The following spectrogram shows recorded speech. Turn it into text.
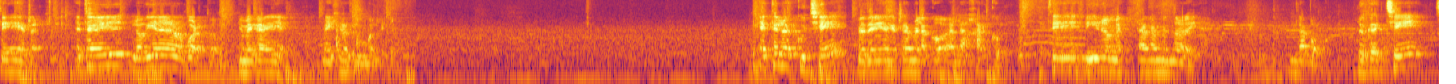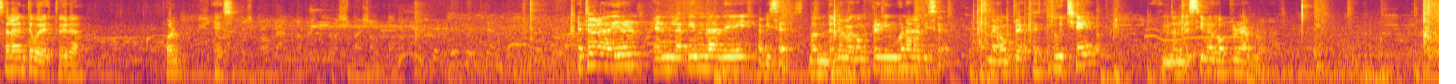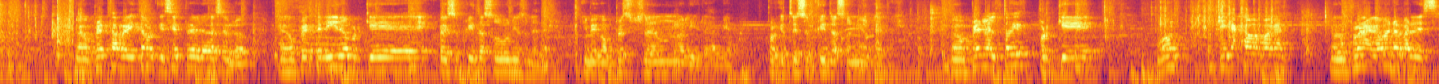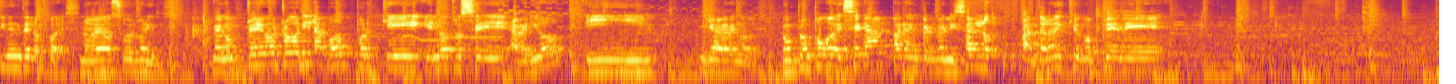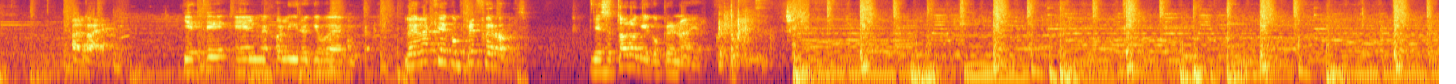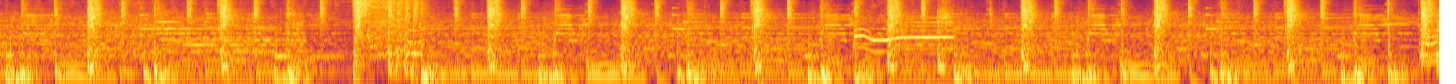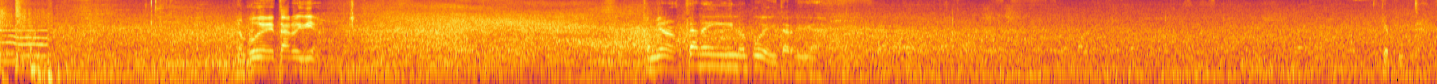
Este, este lo vi en el aeropuerto y me caía. Me dijeron que un buen libro. Este lo escuché, pero tenía que traerme la, la hard copy. Este libro me está cambiando la vida. De a poco. Lo caché solamente por esto, era. Por eso. Esto me lo dieron en la tienda de lapiceras, donde no me compré ninguna lapicera. me compré este estuche en donde sí me compré una pluma. Me compré esta revista porque siempre leo ese blog. Me compré este libro porque estoy suscrito a su newsletter. Y me compré su segundo libro también, porque estoy suscrito a su newsletter. Me compré el Altoid porque... Bueno, ¿qué caja más bacán? Me compré una cámara para el streaming de los jueves. Nos veo súper bonitos. Me compré otro Gorilla Pod porque el otro se averió y ya ahora tengo dos. Compré un poco de cera para impermeabilizar los pantalones que compré de... Radio. Y este es el mejor libro que pude comprar. Lo demás que me compré fue ropa. Y eso es todo lo que compré en Nueva York. No pude editar hoy día. Cambiaron los planes y no pude editar hoy día. Qué puta.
